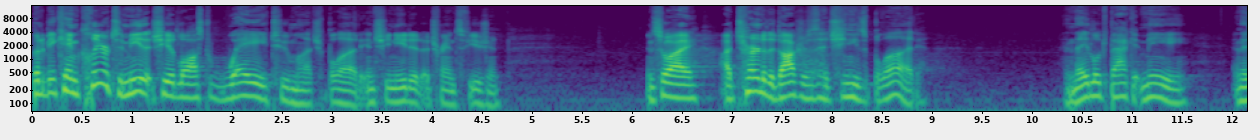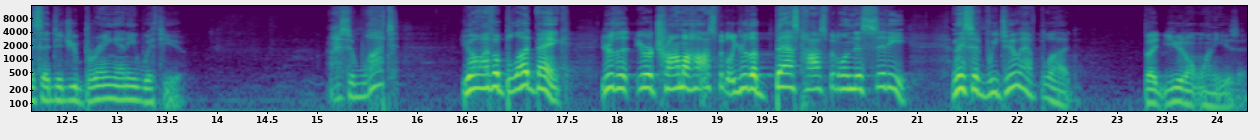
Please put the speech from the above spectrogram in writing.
but it became clear to me that she had lost way too much blood and she needed a transfusion. And so I, I turned to the doctors and said, She needs blood. And they looked back at me and they said, Did you bring any with you? I said, What? You all have a blood bank. You're, the, you're a trauma hospital. You're the best hospital in this city. And they said, We do have blood, but you don't want to use it.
